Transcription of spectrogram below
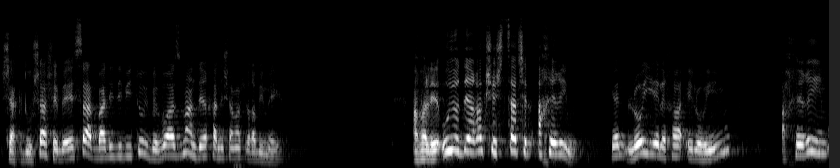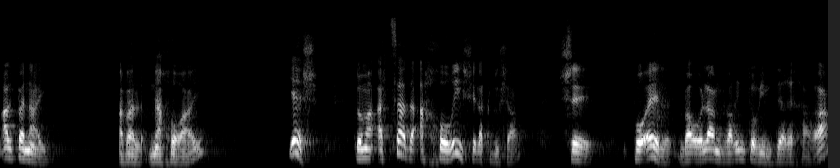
שהקדושה שבעשיו באה לידי ביטוי בבוא הזמן דרך הנשמה של רבי מאיר. אבל הוא יודע רק שיש צד של אחרים, כן? לא יהיה לך אלוהים אחרים על פניי, אבל מאחוריי יש. כלומר הצד האחורי של הקדושה שפועל בעולם דברים טובים דרך הרע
